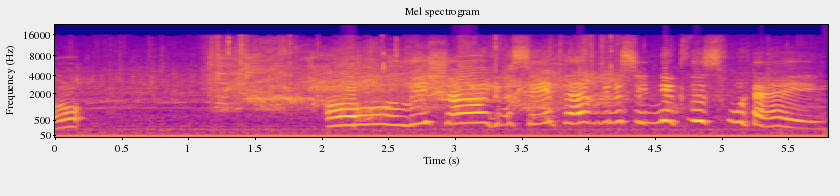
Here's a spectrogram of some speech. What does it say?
Oh. Oh, Alicia, I'm gonna save them. I'm gonna see Nick this way.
